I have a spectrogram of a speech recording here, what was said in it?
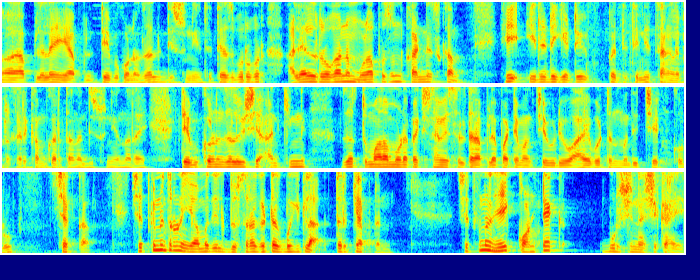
आपल्याला हे आपलं टेबिकोनाजल दिसून येतं. त्याचबरोबर आलेल्या रोगांना मुळापासून काढण्याचं काम हे इरेडिगेटिव्ह पद्धतीने चांगल्या प्रकारे काम करताना दिसून येणार आहे. टेबिकोनाजलविषयी आणखीन जर तुम्हाला मोडापेक्षा हवी असेल तर आपल्या पाठीमागचे व्हिडिओ आय बटनमध्ये चेक करू शकता. शेतकरी मित्रांनो यामधील दुसरा घटक बघितला तर कॅप्टन शेतकरी मित्रांनो, हे कॉन्टॅक्ट बुरशीनाशक आहे.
